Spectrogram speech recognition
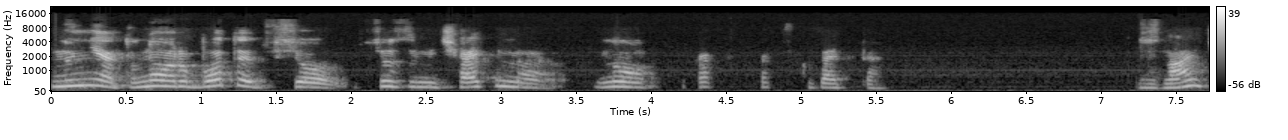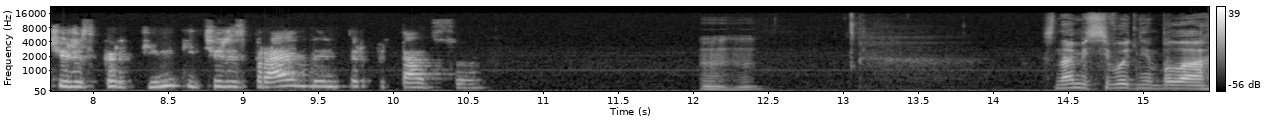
Ну нет, но работает все, все замечательно. Но как сказать-то? Не знаю, через картинки, через правильную интерпретацию. Угу. С нами сегодня была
